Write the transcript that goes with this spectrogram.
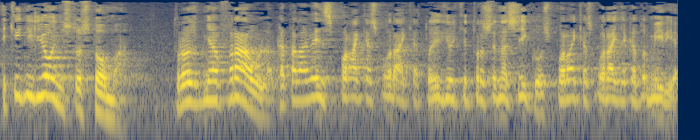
εκείνη λιώνεις στο στόμα. Τρως μια φράουλα, καταλαβαίνεις σποράκια σποράκια, το ίδιο και τρως ένα σίκο, σποράκια σποράκια εκατομμύρια.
